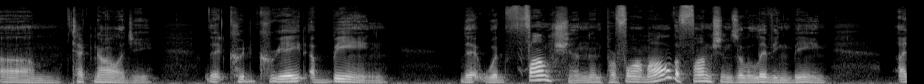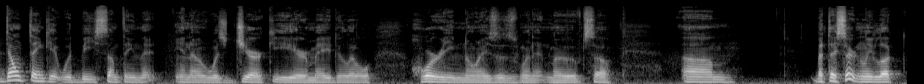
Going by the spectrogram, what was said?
um, technology that could create a being that would function and perform all the functions of a living being, I don't think it would be something that you know was jerky or made little whirring noises when it moved. So um, but they certainly looked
